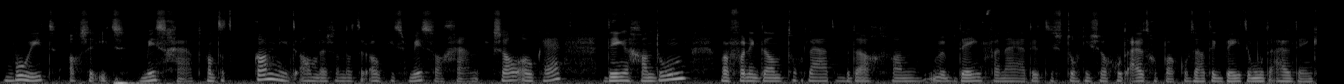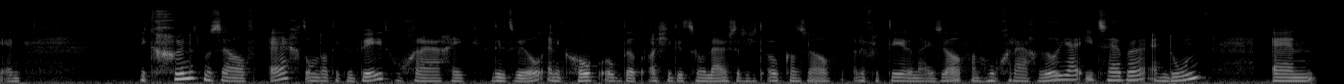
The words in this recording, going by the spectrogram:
boeit als er iets misgaat. Want het kan niet anders dan dat er ook iets mis zal gaan. Ik zal ook hè, dingen gaan doen waarvan ik dan toch later bedacht van, bedenk van, nou ja, dit is toch niet zo goed uitgepakt. Of dat had ik beter moeten uitdenken. En ik gun het mezelf echt, omdat ik weet hoe graag ik dit wil. En ik hoop ook dat als je dit zo luistert, dat je het ook kan zelf reflecteren naar jezelf. Van hoe graag wil jij iets hebben en doen? En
